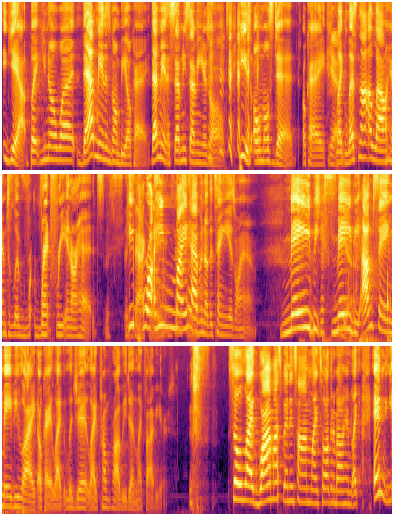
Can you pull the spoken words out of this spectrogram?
yeah but you know what that man is gonna be okay that man is 77 years old he is almost dead okay Yeah. like let's not allow him to live rent free in our heads he exactly, pro- he might have another 10 years on him maybe Just- maybe i'm saying maybe like okay like legit like trump probably done like five years so like, why am I spending time like talking about him? Like, and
